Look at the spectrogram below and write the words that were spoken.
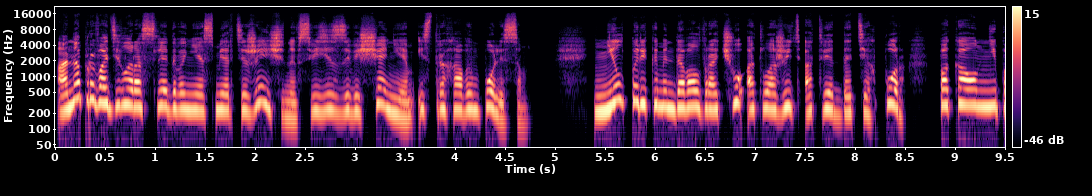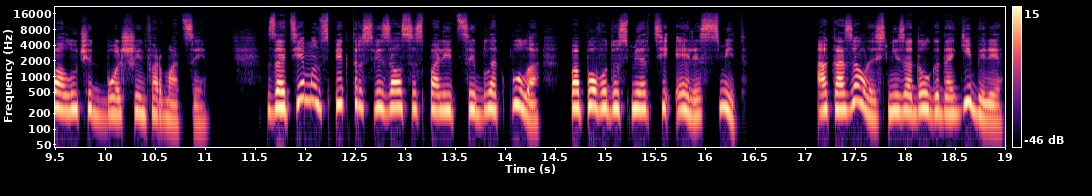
Она проводила расследование смерти женщины в связи с завещанием и страховым полисом. Нил порекомендовал врачу отложить ответ до тех пор, пока он не получит больше информации. Затем инспектор связался с полицией Блэкпула по поводу смерти Элис Смит. Оказалось, незадолго до гибели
